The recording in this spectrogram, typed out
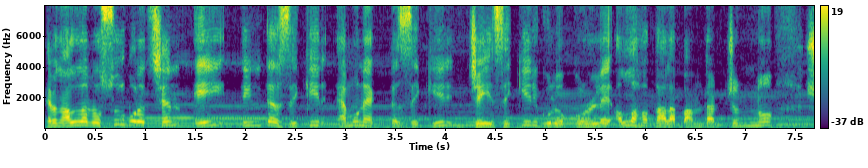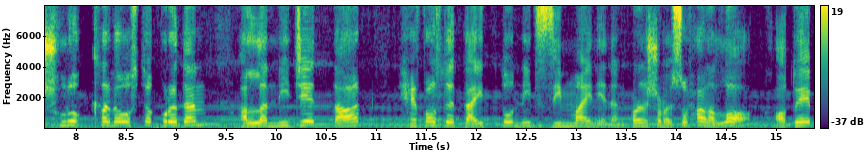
এবং আল্লাহ রসুল বলেছেন, এই তিনটা জিকির এমন একটা জিকির, যেই জিকিরগুলো করলে আল্লাহ তাআলা বান্দার জন্য সুরক্ষার ব্যবস্থা করে দেন, আল্লাহ নিজে তার হেফাজতের দায়িত্ব নিজ জিম্মায় নিয়ে নেন। পড়েন সবাই, সুবহানাল্লাহ। অতএব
